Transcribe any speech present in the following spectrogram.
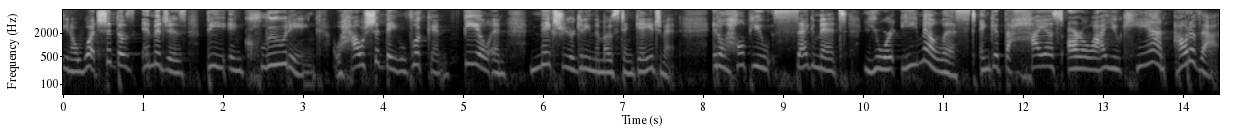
You know, what should those images be including? How should they look and feel and make sure you're getting the most engagement? It'll help you segment your email list and get the highest ROI you can out of that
